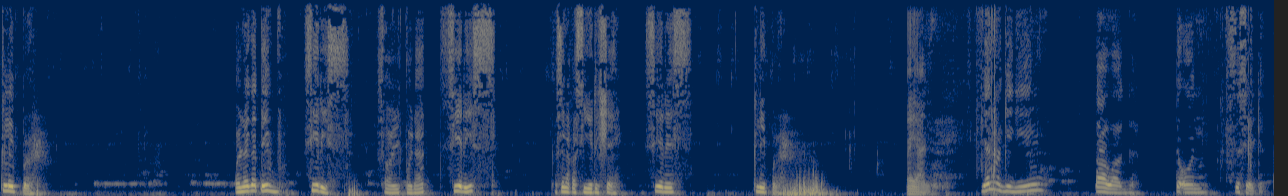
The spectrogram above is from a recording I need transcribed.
clipper or negative series. Sorry for that. Series. Kasi naka-series siya eh. Series clipper. Ayan. Yan magiging tawag doon sa circuit.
